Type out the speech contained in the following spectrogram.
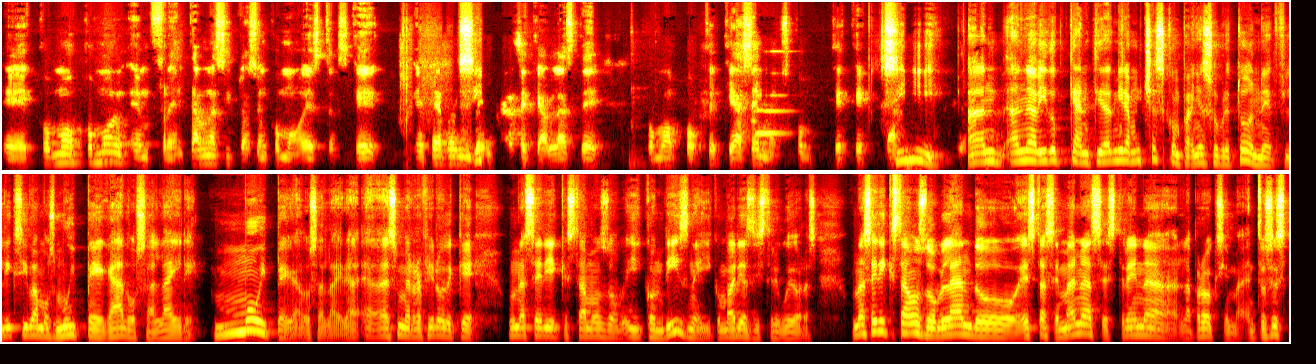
Eh, ¿cómo, ¿Cómo enfrentar una situación como esta? ¿Qué, este reinventarse que hablaste? ¿Cómo, qué, qué hacemos? ¿Cómo, sí, han, han, habido cantidad, mira, muchas compañías, sobre todo Netflix, íbamos muy pegados al aire, muy pegados al aire. A eso me refiero de que una serie que estamos, y con Disney y con varias distribuidoras, una serie que estamos doblando esta semana se estrena la próxima. Entonces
